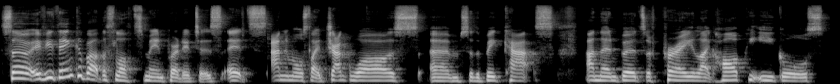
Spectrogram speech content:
So if you think about the sloth's main predators, it's animals like jaguars, um, so the big cats, and then birds of prey like harpy eagles,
